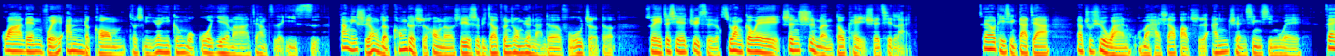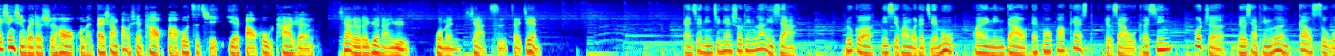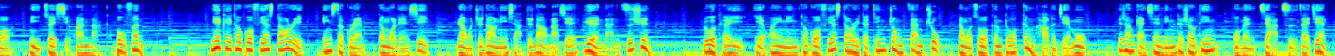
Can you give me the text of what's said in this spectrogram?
瓜连维安的空，就是你愿意跟我过夜吗？这样子的意思。当你使用了空的时候呢，其实是比较尊重越南的服务者的。所以这些句子，希望各位绅士们都可以学起来。最后提醒大家，要出去玩，我们还是要保持安全性行为。在性行为的时候，我们戴上保险套，保护自己，也保护他人。下流的越南语，我们下次再见。感谢您今天收听《浪一下》。如果你喜欢我的节目，欢迎您到 Apple Podcast 留下五颗星，或者留下评论告诉我你最喜欢哪个部分。你也可以透过 Fear Story Instagram 跟我联系，让我知道你想知道哪些越南资讯。如果可以，也欢迎您透过 Fear Story 的听众赞助，让我做更多更好的节目。非常感谢您的收听，我们下次再见。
